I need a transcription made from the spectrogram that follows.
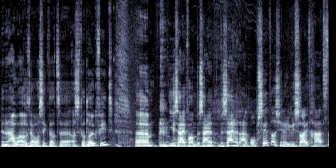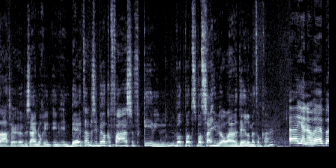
en een oude auto als ik dat, als ik dat leuk vind. Um, je zei van we zijn, het, we zijn het aan het opzetten. Als je naar jullie site gaat, staat er we zijn nog in, in, in beta. Dus in welke fase verkeren jullie nu? Wat, wat, wat zijn jullie al aan het delen met elkaar? Uh, ja, nou, we hebben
